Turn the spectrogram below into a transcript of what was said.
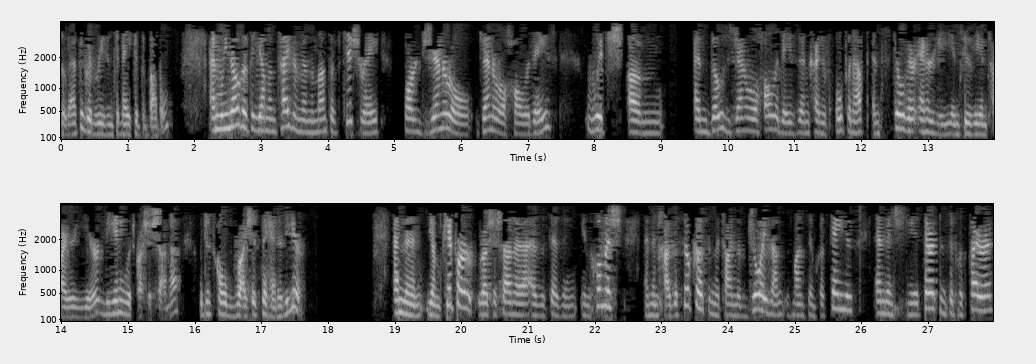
So that's a good reason to make it the bubble. And we know that the Yom Tovim and the month of Tishrei are general general holidays, which um, and those general holidays then kind of open up and still their energy into the entire year, beginning with Rosh Hashanah, which is called Rosh, it's the head of the year. And then Yom Kippur, Rosh Hashanah, as it says in, in Chumash, and then Chag Sukkot, in the time of joy, Zman Simchas and then Shmini Atzeret and Simchas Torah.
